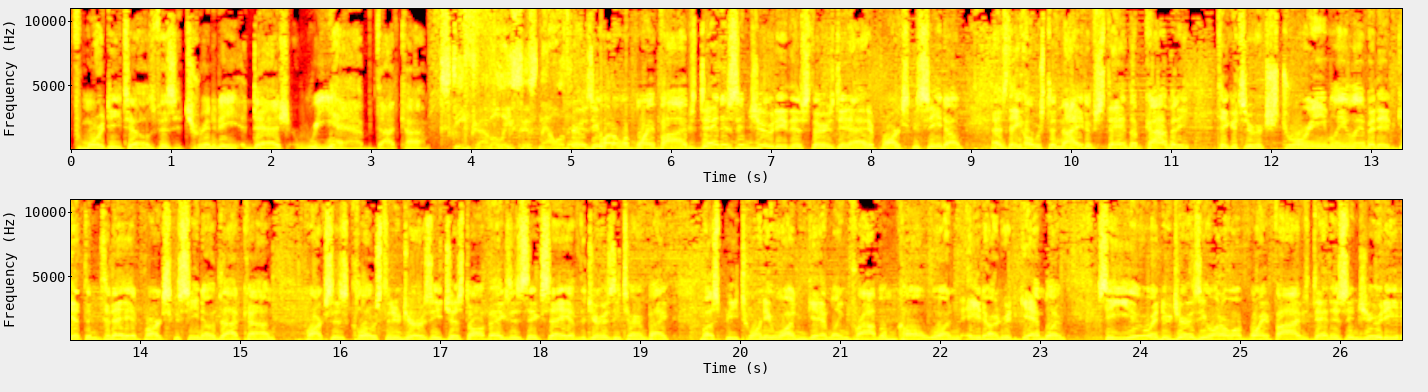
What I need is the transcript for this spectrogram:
For more details, visit trinity-rehab.com. Steve Trevelise is now available. Jersey 101.5's Dennis and Judy this Thursday night at Parx Casino as they host a night of stand-up comedy. Tickets are extremely limited. Get them today at parxcasino.com. Parx is close to New Jersey, just off exit 6A of the Jersey Turnpike. Must be 21. Gambling problem? Call 1-800-GAMBLER. See you in New Jersey 101.5's Dennis and Judy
